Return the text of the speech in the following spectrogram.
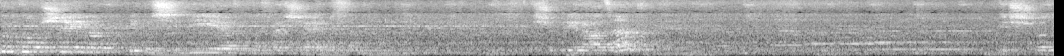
грудным шейном и по себе возвращаемся. Еще три раза. Еще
